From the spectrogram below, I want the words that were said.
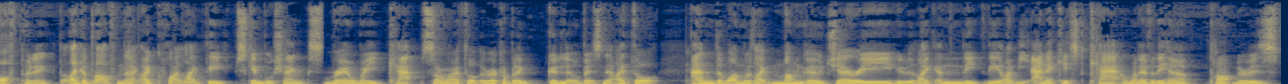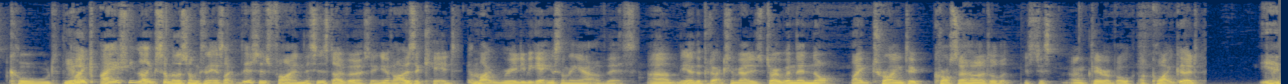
off-putting. But like apart from that i quite like the skimbleshanks railway cat song. I thought there were a couple of good little bits in it. I thought and the one with like Mungo Jerry, who like, and the, the like the anarchist cat and whatever the her partner is called. Yeah. Like, I actually like some of the songs in it. Is like this is fine, this is diverting. If I was a kid, I might really be getting something out of this. Um, you know, the production values, sorry, when they're not like trying to cross a hurdle that is just unclearable, are quite good. yeah,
